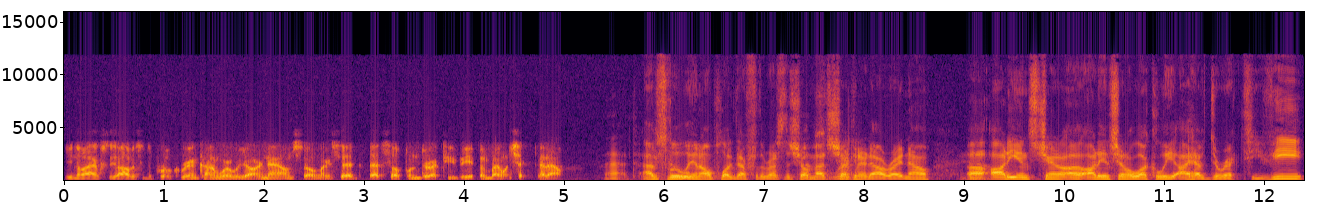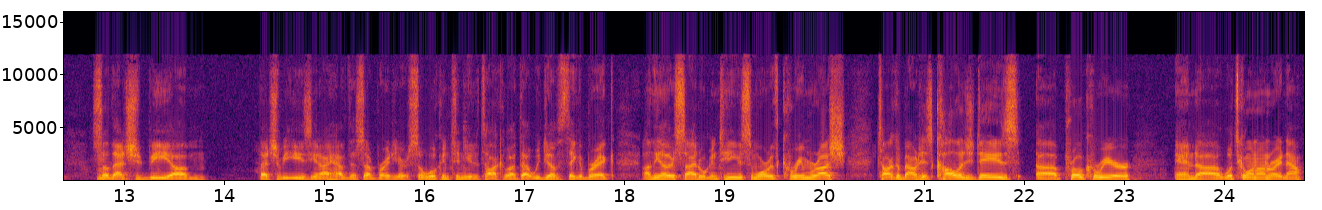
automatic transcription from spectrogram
you know actually obviously the pro career and kind of where we are now. And so, like I said, that's up on DirecTV if anybody want to check that out. That. Absolutely, and I'll plug that for the rest of the show. Matt's checking it out right now. Uh, audience channel, uh, audience channel. Luckily, I have DirecTV, so that should be um, that should be easy. And I have this up right here, so we'll continue to talk about that. We do have to take a break. On the other side, we'll continue some more with Kareem Rush, talk about his college days, uh, pro career, and uh, what's going on right now.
